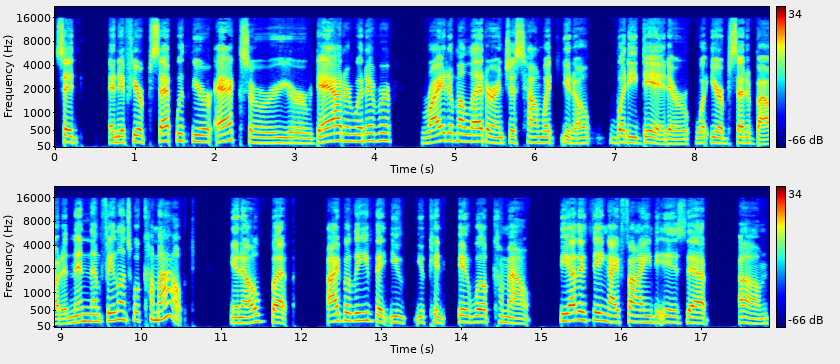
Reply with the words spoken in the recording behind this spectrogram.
Said, and if you're upset with your ex or your dad or whatever, write him a letter and just tell him what, you know, what he did or what you're upset about. And then the feelings will come out, you know. But I believe that you you can it will come out. The other thing I find is that um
